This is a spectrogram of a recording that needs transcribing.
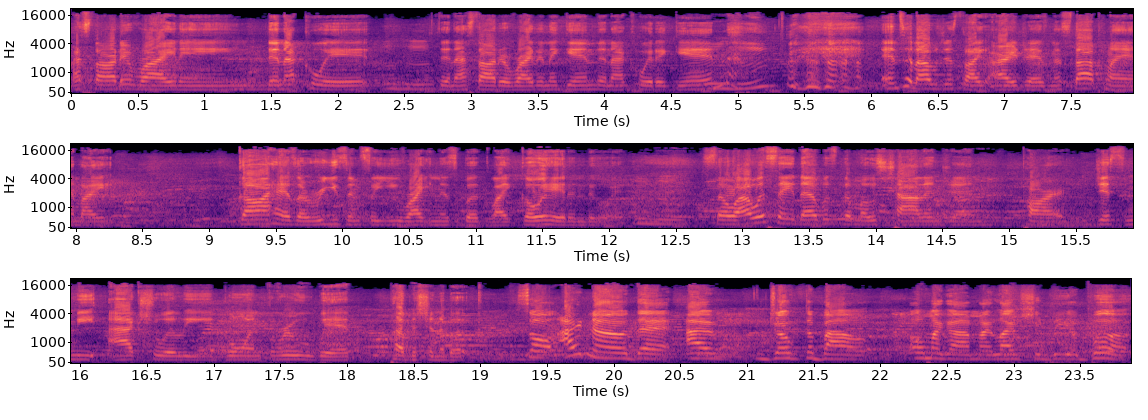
I started writing, then I quit, mm-hmm. then I started writing again, then I quit again. Mm-hmm. Until I was just like, all right, Jasmine, stop playing. Like, God has a reason for you writing this book. Like, go ahead and do it. Mm-hmm. So I would say that was the most challenging part, just me actually going through with publishing a book. So I know that I've joked about, oh my God, my life should be a book.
